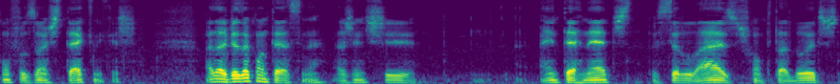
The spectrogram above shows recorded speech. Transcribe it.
confusões técnicas, mas às vezes acontece, né? A gente a internet, os celulares, os computadores,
